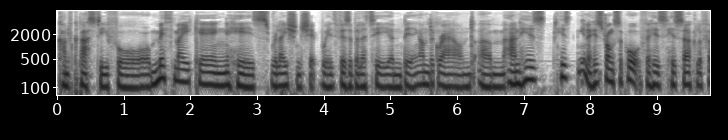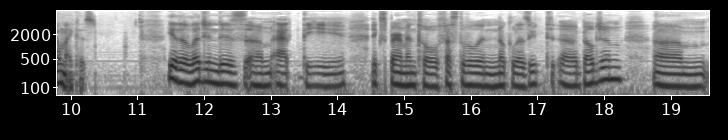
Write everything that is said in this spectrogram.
kind of capacity for myth making, his relationship with visibility and being underground, um, and his his you know his strong support for his his circle of filmmakers. Yeah, the legend is um, at the experimental festival in Knokke-le-Zoute, uh, Belgium, um,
